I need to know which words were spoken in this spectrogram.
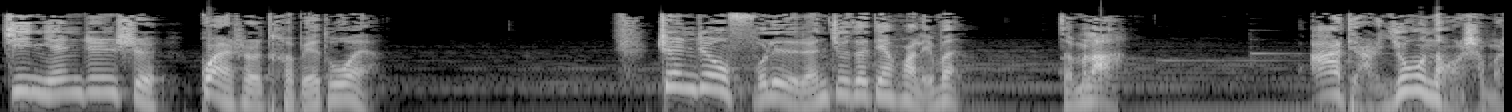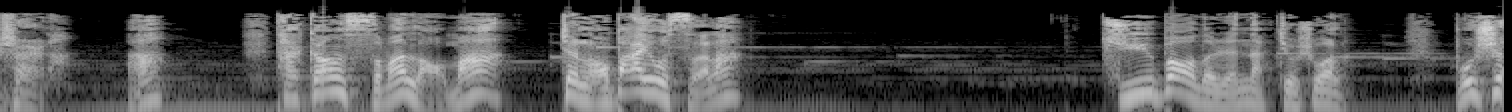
今年真是怪事特别多呀。镇政府里的人就在电话里问：“怎么了？阿点又闹什么事了？”啊，他刚死完老妈，这老爸又死了。举报的人呢就说了：“不是，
